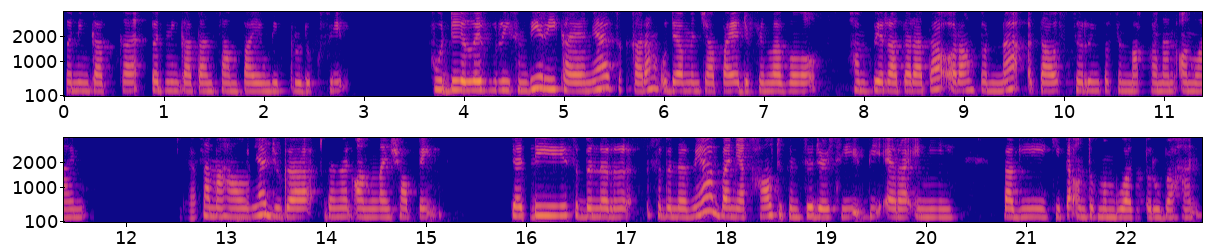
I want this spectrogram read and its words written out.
peningkatan, peningkatan sampah yang diproduksi. Food delivery sendiri kayaknya sekarang udah mencapai a different level. Hampir rata-rata orang pernah atau sering pesan makanan online. Yep. Sama halnya juga dengan online shopping. Jadi sebenar sebenarnya banyak hal to consider sih di era ini bagi kita untuk membuat perubahan.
